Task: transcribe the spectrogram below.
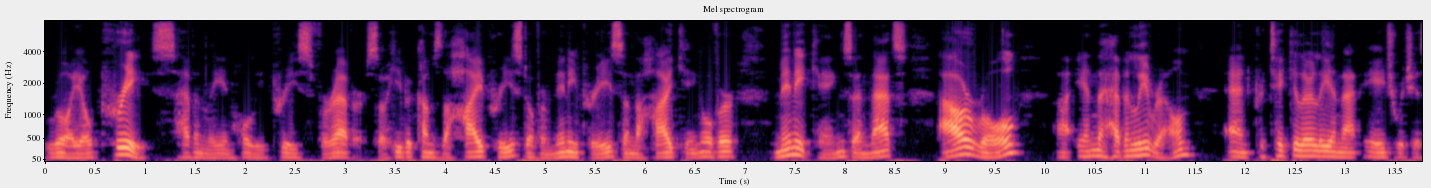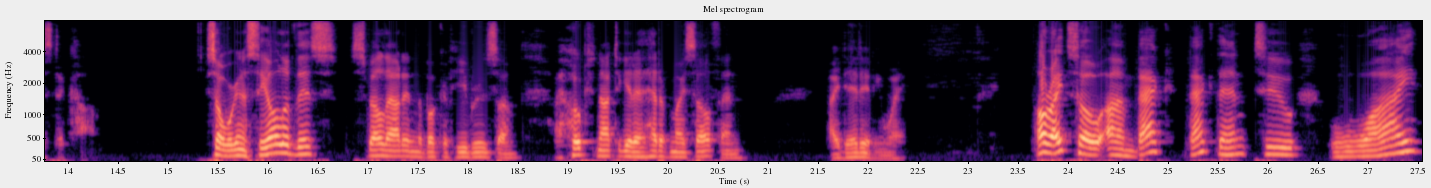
royal priests, heavenly and holy priests forever. So he becomes the high priest over many priests and the high king over many kings. And that's our role uh, in the heavenly realm and particularly in that age which is to come. So we're going to see all of this spelled out in the book of Hebrews. Um, I hoped not to get ahead of myself and I did anyway. All right. So, um, back, back then to why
